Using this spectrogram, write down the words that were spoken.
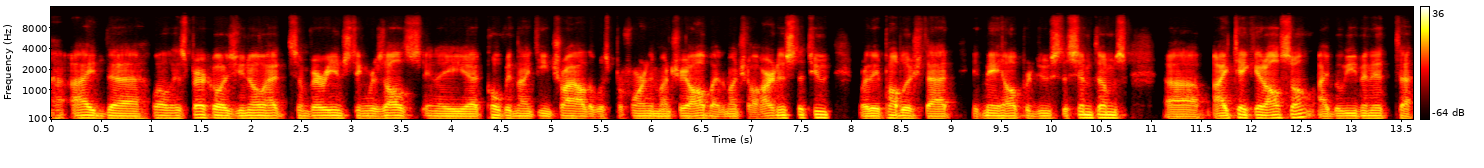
Uh, I'd uh, well, Hesperco, as you know, had some very interesting results in a uh, COVID nineteen trial that was performed in Montreal by the Montreal Heart Institute, where they published that it may help reduce the symptoms. Uh, I take it also. I believe in it. Uh,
